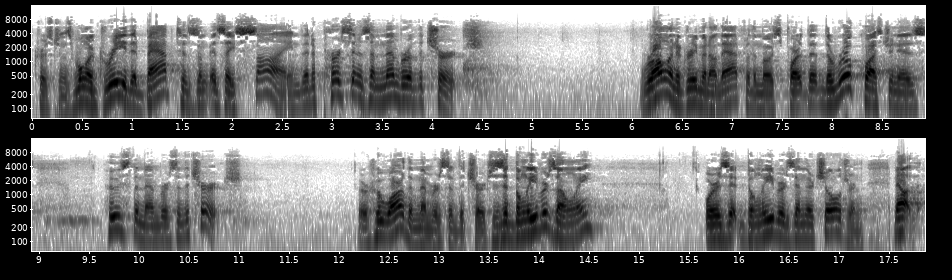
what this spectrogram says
Christians will agree that baptism is a sign that a person is a member of the church. We're all in agreement on that for the most part. The, the real question is, who's the members of the church? Or who are the members of the church? Is it believers only? Or is it believers and their children? Now,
